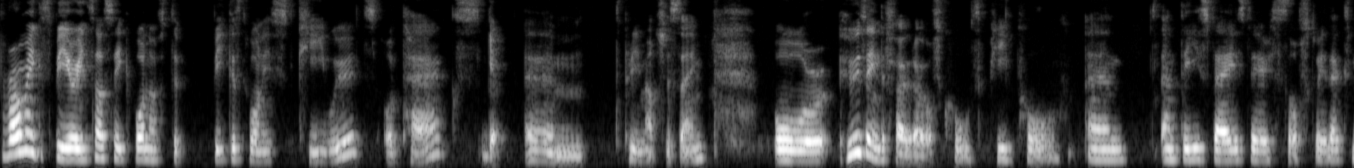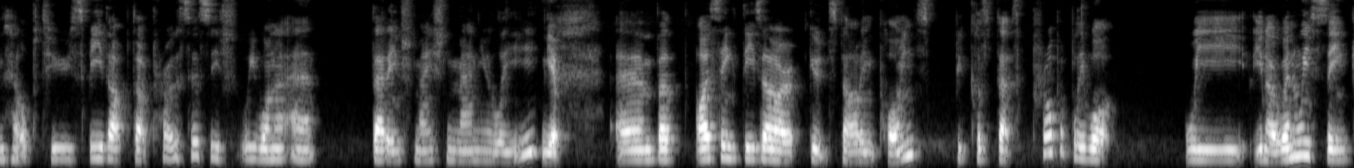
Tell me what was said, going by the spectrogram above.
From experience, I think one of the biggest one is keywords or tags. Yep. Um, it's pretty much the same. Or who's in the photo, of course, people. And and these days there's software that can help to speed up that process if we want to add that information manually. Yep. Um, but I think these are good starting points because that's probably what we, you know, when we think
